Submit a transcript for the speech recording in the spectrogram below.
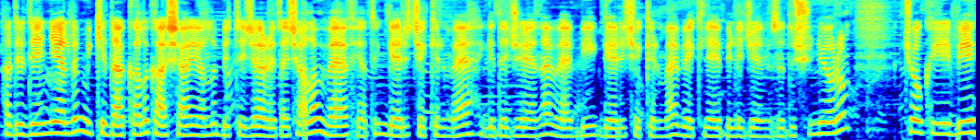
Hadi deneyelim 2 dakikalık aşağı yönlü bir ticaret açalım ve fiyatın geri çekilmeye gideceğine ve bir geri çekilme bekleyebileceğimizi düşünüyorum. Çok iyi bir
